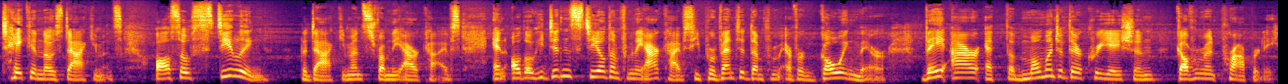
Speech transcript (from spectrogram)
taken those documents, also stealing the documents from the archives. And although he didn't steal them from the archives, he prevented them from ever going there. They are, at the moment of their creation, government property.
